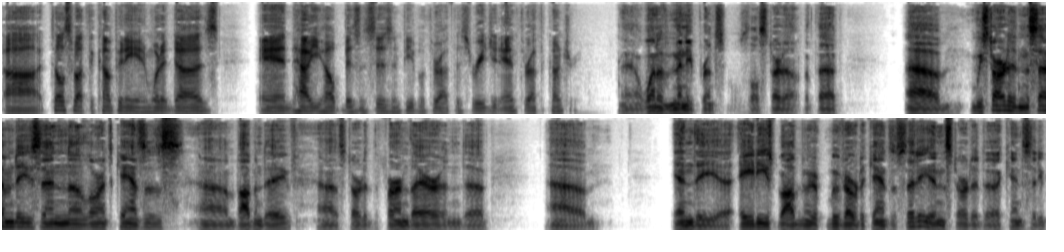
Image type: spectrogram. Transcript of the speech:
Uh, tell us about the company and what it does and how you help businesses and people throughout this region and throughout the country. Yeah, one of many principles. I'll start out with that. Uh, we started in the 70s in uh, Lawrence, Kansas. Uh, Bob and Dave uh, started the firm there, and uh, um, in the 80s, Bob moved over to Kansas City and started a Kansas City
